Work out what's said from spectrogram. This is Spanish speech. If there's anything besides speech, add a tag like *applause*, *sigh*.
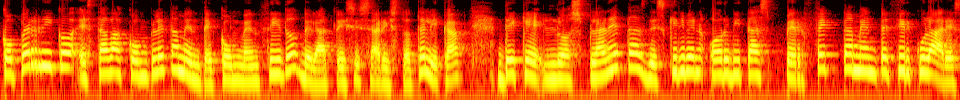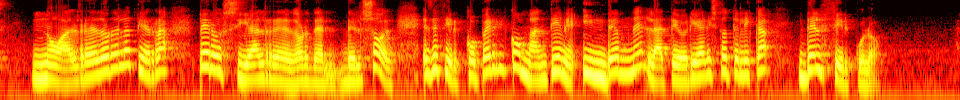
Copérnico estaba completamente convencido de la tesis aristotélica de que los planetas describen órbitas perfectamente circulares no alrededor de la Tierra, pero sí alrededor del, Sol. Es decir, Copérnico mantiene indemne la teoría aristotélica del círculo.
